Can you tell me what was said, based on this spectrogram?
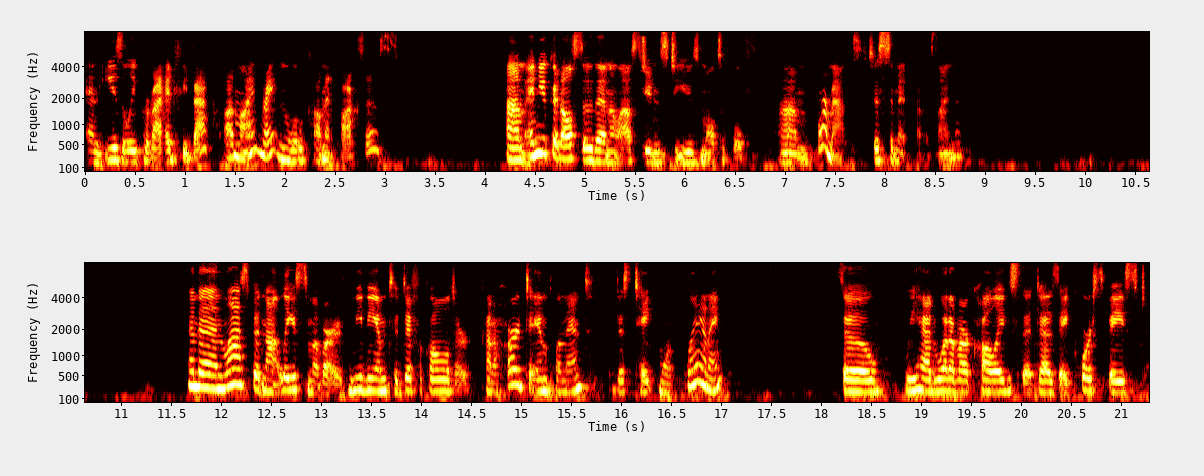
and easily provide feedback online, right, in the little comment boxes. Um, and you could also then allow students to use multiple um, formats to submit that assignment. And then last but not least, some of our medium to difficult or kind of hard to implement, just take more planning. So we had one of our colleagues that does a course-based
